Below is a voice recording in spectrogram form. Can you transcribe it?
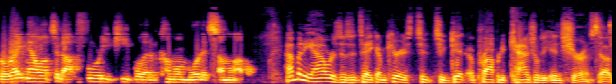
we're right now up to about 40 people that have come on board at some level. How many hours does it take? I'm curious to, to get a property casualty insurance, Doug.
